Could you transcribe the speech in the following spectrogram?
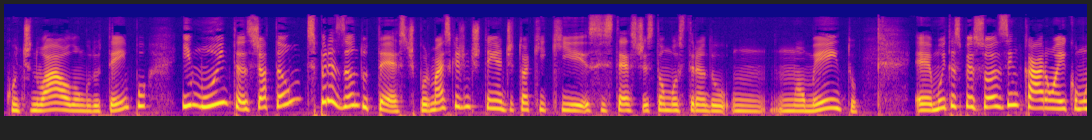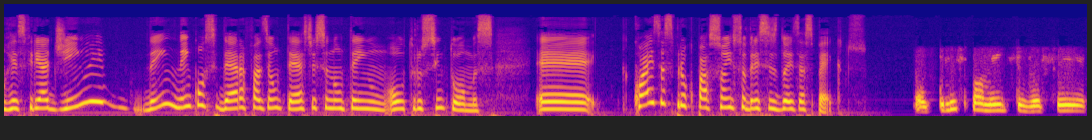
continuar ao longo do tempo e muitas já estão desprezando o teste. Por mais que a gente tenha dito aqui que esses testes estão mostrando um, um aumento, é, muitas pessoas encaram aí como um resfriadinho e nem, nem considera fazer um teste se não tem um, outros sintomas. É, quais as preocupações sobre esses dois aspectos? Principalmente se você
